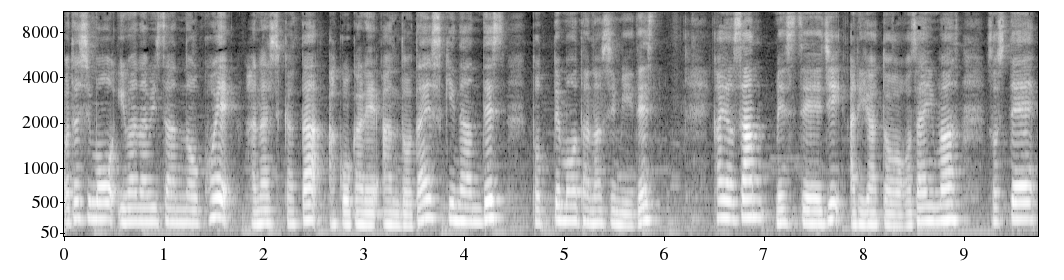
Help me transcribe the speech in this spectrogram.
私も岩波さんの声話し方憧れ大好きなんです。とっても楽しみです。かよさんメッセージありがとうございます。そして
